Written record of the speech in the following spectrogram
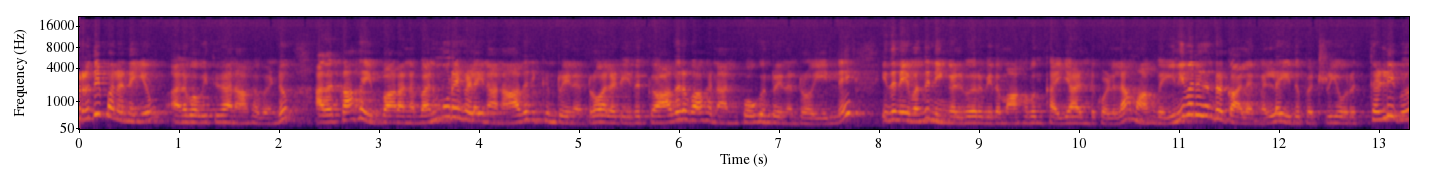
பிரதிபலன் தண்டனையும் அனுபவித்து தான் ஆக வேண்டும். அதற்காக இவ்வாறான வன்முறைகளை நான் ஆதரிக்கின்றேன் என்றோ அல்லது இதற்கு ஆதரவாக நான் போகின்றேன் என்றோ இல்லை. இதனை வந்து நீங்கள் வேறு விதமாகவும் கையாண்டு கொள்ளலாம். ஆகவே இனி வருகின்ற காலங்களில் இது பற்றிய ஒரு தெளிவு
